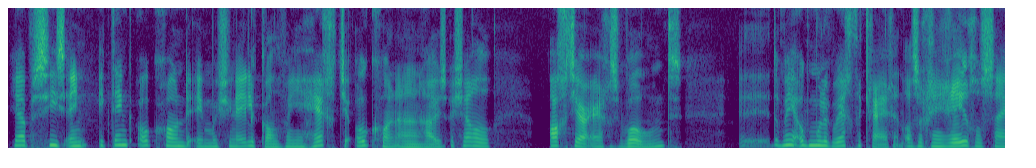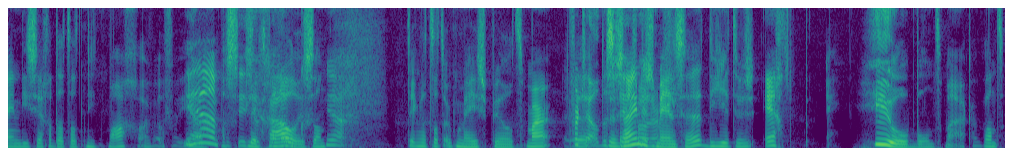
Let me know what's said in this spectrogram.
Ja, precies. En ik denk ook gewoon de emotionele kant van je hecht je ook gewoon aan een huis. Als je al acht jaar ergens woont, eh, dan ben je ook moeilijk weg te krijgen. En als er geen regels zijn die zeggen dat dat niet mag, of, of ja, als het legaal is, dan Ja. Ik denk dat dat ook meespeelt. Maar eh, Vertel, er zijn dus mensen die het dus echt heel bond maken. Want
